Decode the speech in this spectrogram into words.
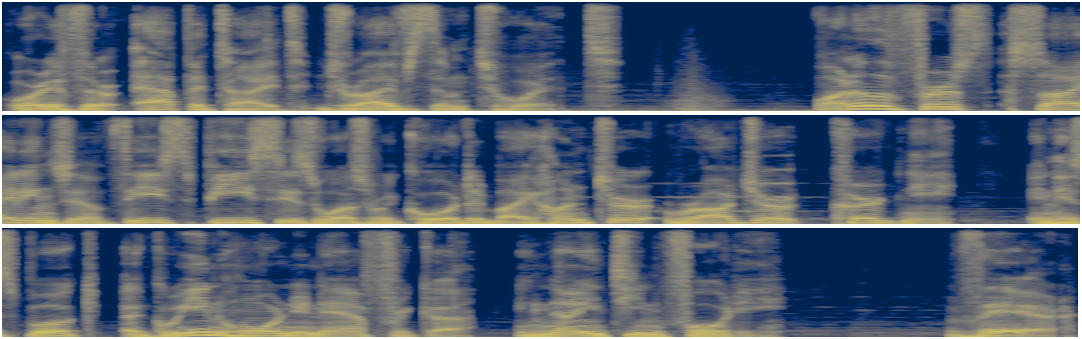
or if their appetite drives them to it. One of the first sightings of these species was recorded by hunter Roger Courtney in his book A Greenhorn in Africa in 1940. There,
